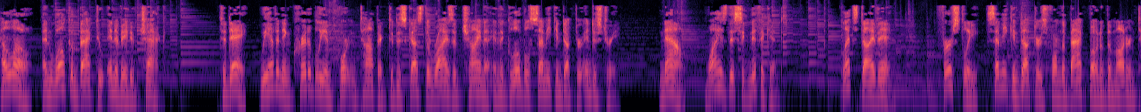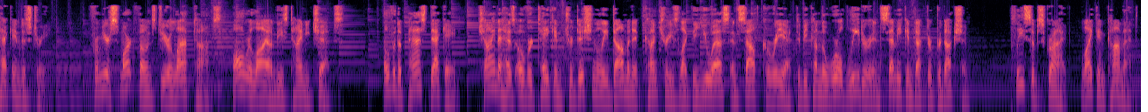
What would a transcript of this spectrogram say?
Hello, and welcome back to Innovative Check. Today, we have an incredibly important topic to discuss the rise of China in the global semiconductor industry. Now, why is this significant? Let's dive in. Firstly, semiconductors form the backbone of the modern tech industry. From your smartphones to your laptops, all rely on these tiny chips. Over the past decade, China has overtaken traditionally dominant countries like the US and South Korea to become the world leader in semiconductor production. Please subscribe, like and comment.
